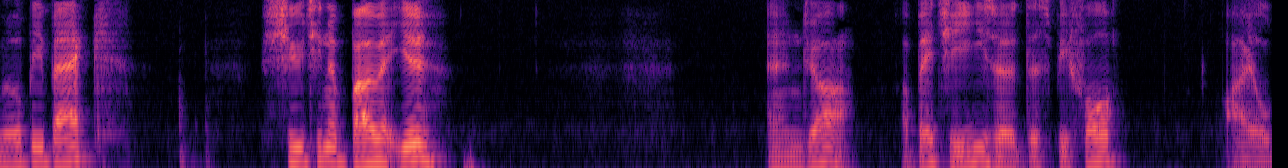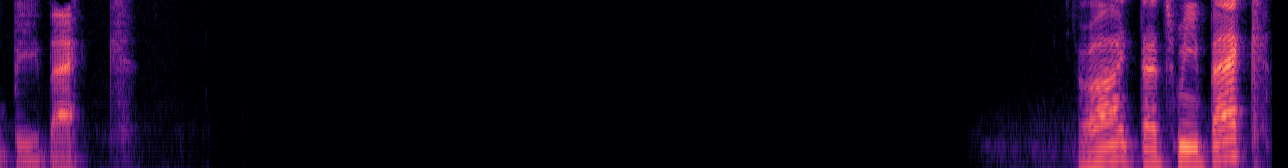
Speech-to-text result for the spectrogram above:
will be back shooting a bow at you. And yeah, I bet you he's heard this before. I'll be back. Right, that's me back.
